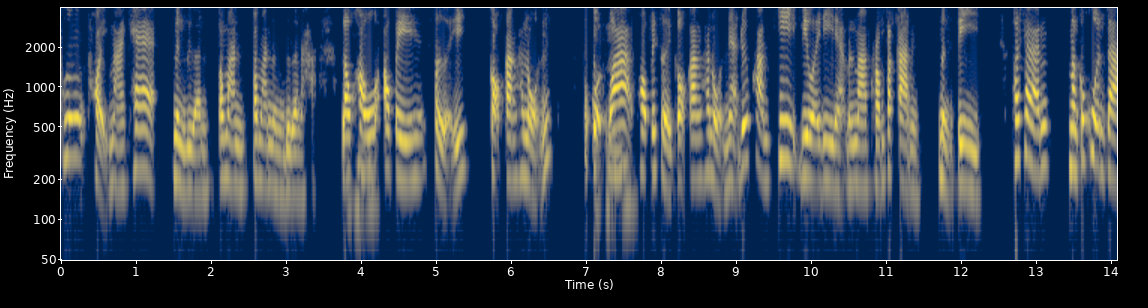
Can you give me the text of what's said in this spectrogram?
เพิ่งถอยมาแค่หนึ่งเดือนประมาณประมาณหนึ่งเดือนนะคะแล้วเขาเอาไปเสยเกาะกลางถนนปรากฏว่าพอไปเสยเกาะกลางถนนเนี่ยด้วยความที่ BYD เนี่ยมันมาพร้อมประกันหนึ่งปี เพราะฉะนั้นมันก็ควรจะ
